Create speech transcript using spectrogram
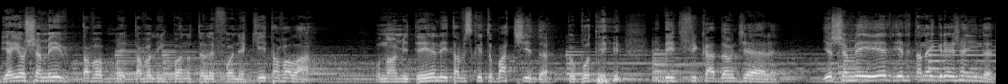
E aí eu chamei, tava, tava limpando o telefone aqui, tava lá o nome dele e tava escrito batida, para eu poder identificar de onde era. E eu chamei ele e ele está na igreja ainda.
